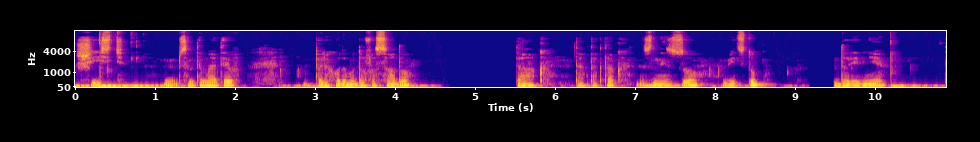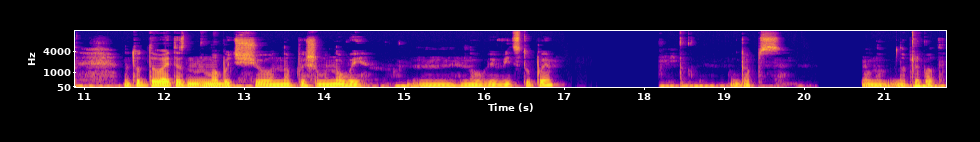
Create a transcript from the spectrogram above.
6 см. Переходимо до фасаду. Так, так, так, так. Знизу відступ дорівнює. Ну тут давайте, мабуть, що напишемо новий, нові відступи. Gaps. Ну, наприклад.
